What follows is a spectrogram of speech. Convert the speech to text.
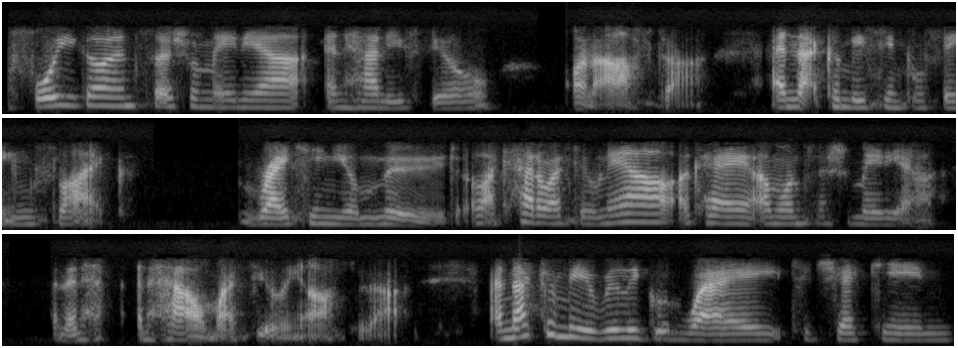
before you go on social media and how do you feel on after? And that can be simple things like rating your mood. Like, how do I feel now? Okay, I'm on social media, and then and how am I feeling after that? And that can be a really good way to check in.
